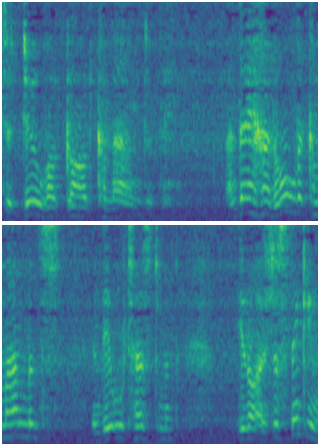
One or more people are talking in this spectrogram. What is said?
to do what God commanded me. And they had all the commandments in the Old Testament. you know, I was just thinking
